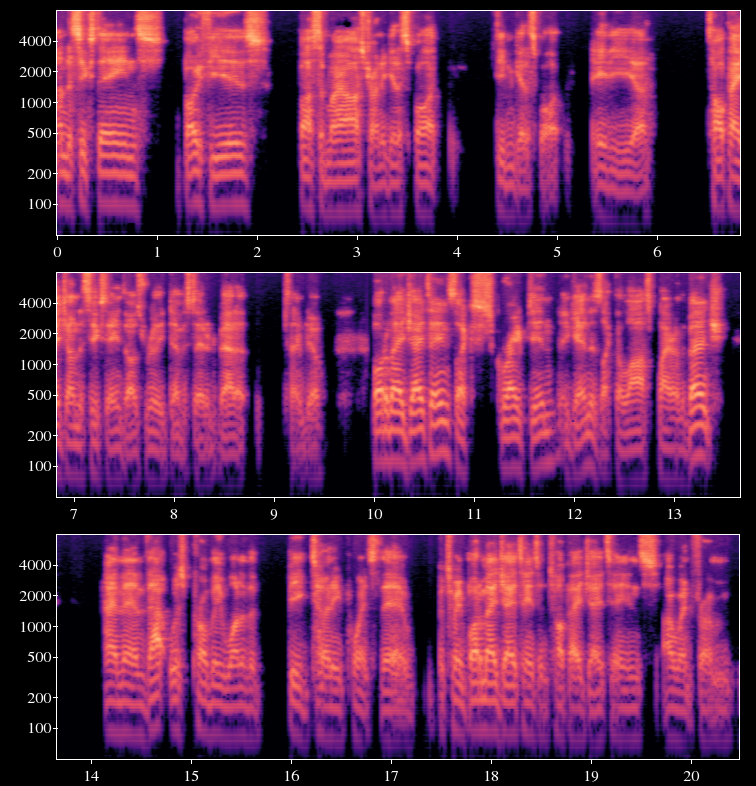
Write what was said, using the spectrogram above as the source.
Under 16s, both years, busted my ass trying to get a spot, didn't get a spot either year. Uh, top age under 16s, I was really devastated about it. Same deal. Bottom age 18s, like scraped in again as like the last player on the bench. And then that was probably one of the big turning points there between bottom age 18s and top age 18s. I went from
